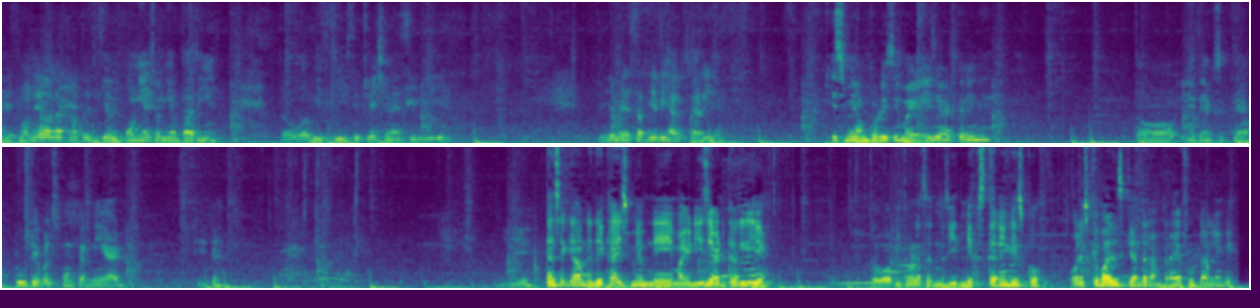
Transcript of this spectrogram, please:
ये सोने वाला था तो इसकी अभी पोनियाँ सोनियाँ उतारी हैं। तो अभी इसकी सिचुएशन ऐसी हुई है। तो ये मेरे साथ ये भी हेल्प करी है। इसमें हम थोड़ी सी माइनीज ऐड करेंगे। तो ये देख सकते हैं आप टू टेबल स्पून करनी है ऐड ठीक है? ये, जैसे कि आपने देखा, इसमें हमने माइनीज ऐड कर ली है। तो अभी थोड़ा सा मजीद मिक्स करेंगे इसको, और इसके बाद इसके अंदर हम ड्राई फ्रूट डालेंगे।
